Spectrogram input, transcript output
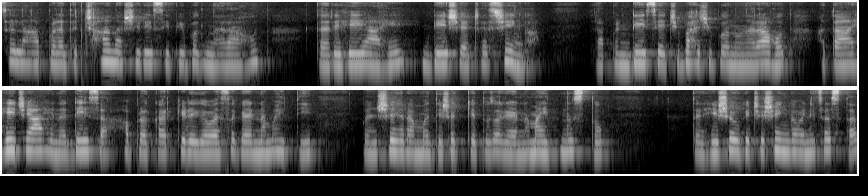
चला आपण आता छान अशी रेसिपी बघणार आहोत. तर हे आहे डेश्याच्या शेंगा. तर आपण डेस्याची भाजी बनवणार आहोत. आता हे जे आहे ना डेसा हा प्रकार खेडेगावात सगळ्यांना माहिती आहे पण शहरामध्ये शक्यतो सगळ्यांना माहीत नसतो. तर हे शेवग्याच्या शेंगावानीच असतात.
